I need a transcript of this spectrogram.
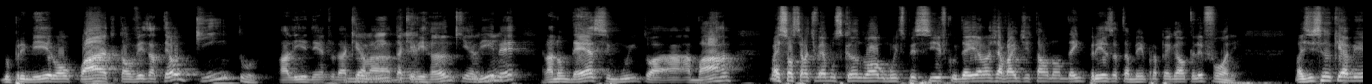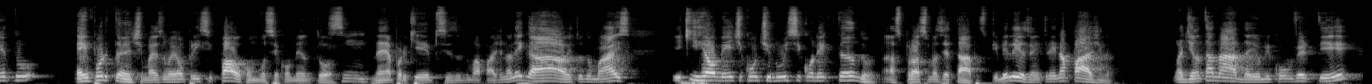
do primeiro ao quarto, talvez até o quinto ali dentro daquela, link, daquele né? ranking ali, uhum. né? Ela não desce muito a, a barra mas só se ela estiver buscando algo muito específico, daí ela já vai digitar o nome da empresa também para pegar o telefone. Mas esse ranqueamento é importante, mas não é o principal, como você comentou. Sim. Né? Porque precisa de uma página legal e tudo mais, e que realmente continue se conectando às próximas etapas. Porque beleza, eu entrei na página. Não adianta nada eu me converter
